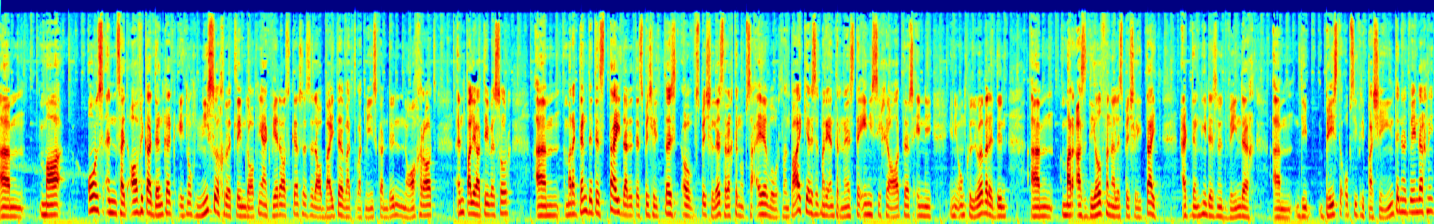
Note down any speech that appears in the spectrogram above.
Um maar ons in Suid-Afrika dink ek het nog nie so groot klem daarop nie. Ek weet daar's kursusse daar buite wat wat mense kan doen nagraad in palliatiewe sorg. Ehm um, maar ek dink dit is tyd dat dit 'n spesialis of spesialis rigting op sy eie word want baie keer is dit maar die interniste en die psigiaters en die en die onkoloog wat dit doen. Ehm um, maar as deel van hulle spesialiteit, ek dink nie dis noodwendig ehm um, die beste opsie vir die pasiënte noodwendig nie,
